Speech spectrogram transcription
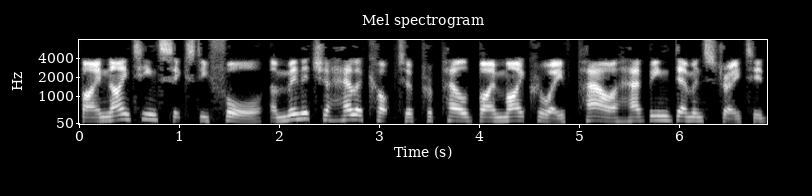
By 1964, a miniature helicopter propelled by microwave power had been demonstrated.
